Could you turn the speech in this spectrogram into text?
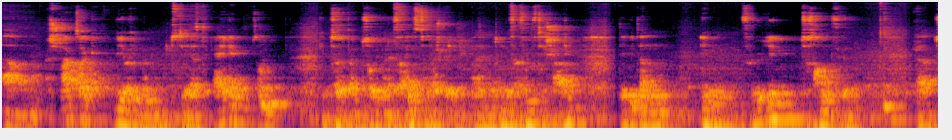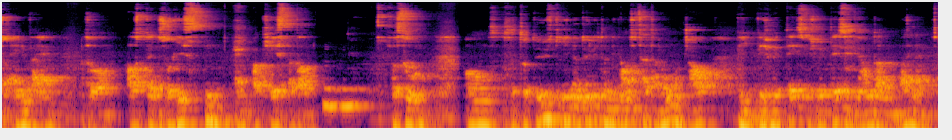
ähm, als Schlagzeug, wie auch immer. Die erste Geige. So mhm. gibt es halt beim Sauvignon Referenz zum Beispiel, also ungefähr 50 Chargen, die wir dann im Frühling zusammenführen mhm. äh, zu einem Wein. Also aus den Solisten ein Orchester bauen. Mhm. Versuchen. Und da düst ich natürlich dann die ganze Zeit herum und schau, wie, wie schmeckt das, wie schmeckt das. Und wir haben dann, weiß ich nicht,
